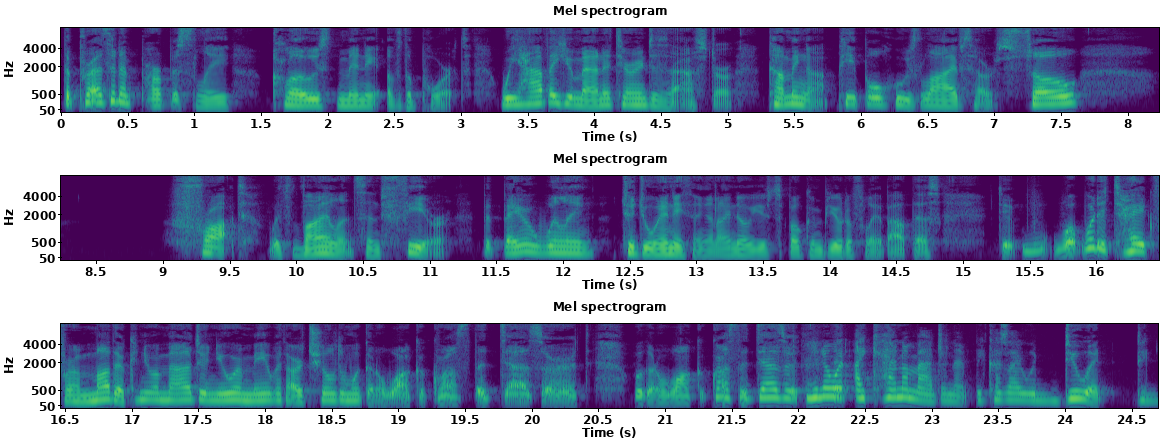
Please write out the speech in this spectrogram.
The president purposely closed many of the ports. We have a humanitarian disaster coming up, people whose lives are so fraught with violence and fear that they are willing to do anything. And I know you've spoken beautifully about this what would it take for a mother? Can you imagine you or me with our children? We're going to walk across the desert. We're going to walk across the desert. You know what? I can imagine it because I would do it to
